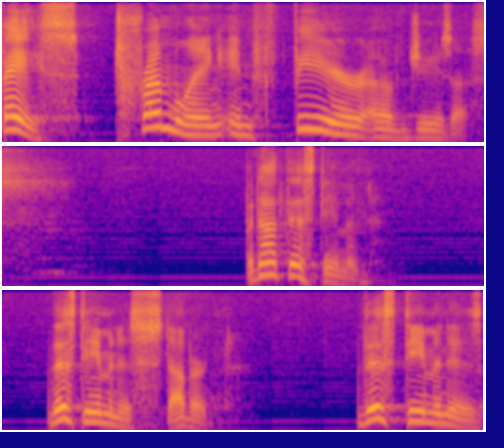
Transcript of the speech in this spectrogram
face, trembling in fear of Jesus. But not this demon. This demon is stubborn. This demon is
